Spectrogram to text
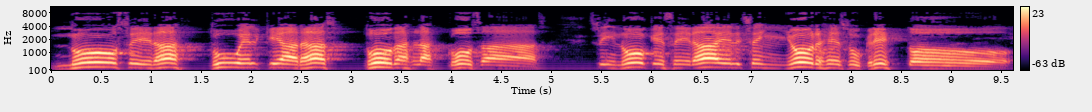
No serás tú el que harás todas las cosas, sino que será el Señor Jesucristo.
